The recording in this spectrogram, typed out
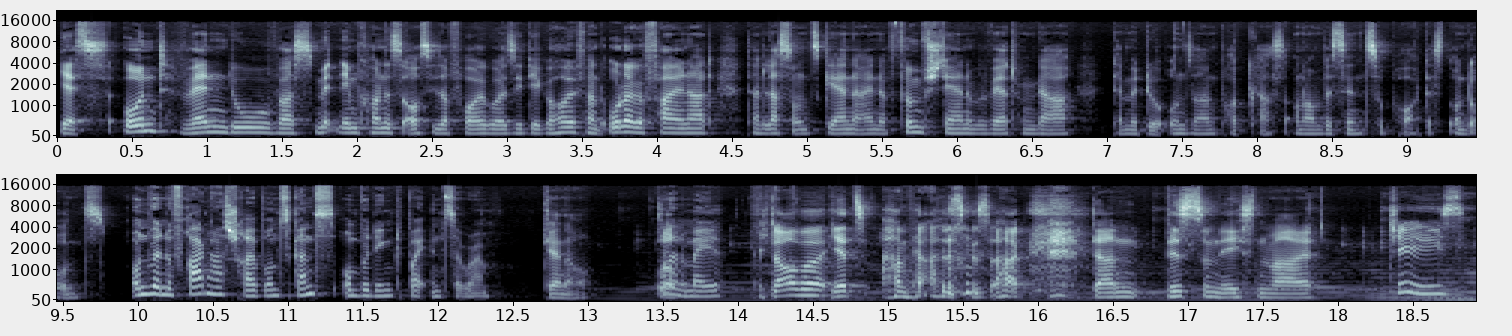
Yes, und wenn du was mitnehmen konntest aus dieser Folge oder sie dir geholfen hat oder gefallen hat, dann lass uns gerne eine 5-Sterne-Bewertung da, damit du unseren Podcast auch noch ein bisschen supportest und uns. Und wenn du Fragen hast, schreib uns ganz unbedingt bei Instagram. Genau. Oder eine Mail. Ich glaube, jetzt haben wir alles gesagt. Dann bis zum nächsten Mal. Tschüss.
